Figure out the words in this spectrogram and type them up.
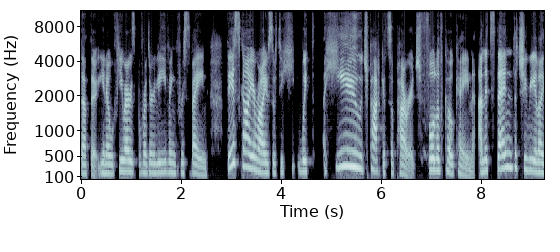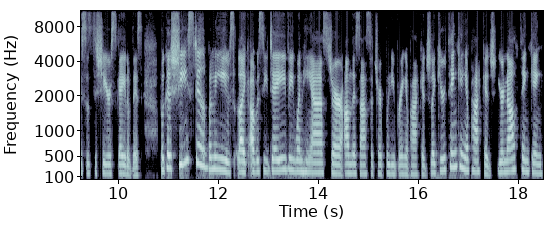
that they're, you know, a few hours before they're leaving for Spain, this guy arrives with, a, with huge packets of porridge full of cocaine. And it's then that she realizes the sheer scale of this because she still believes, like, obviously, Davy, when he asked her on this acid trip, will you bring a package? Like, you're thinking a package, you're not thinking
